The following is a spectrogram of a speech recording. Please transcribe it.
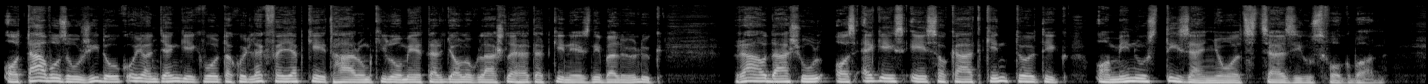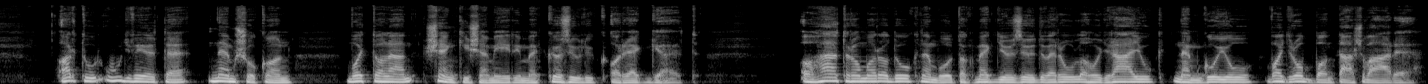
A távozó zsidók olyan gyengék voltak, hogy legfeljebb két-három kilométer gyaloglás lehetett kinézni belőlük. Ráadásul az egész éjszakát kint töltik a mínusz 18 Celsius fokban. Arthur úgy vélte, nem sokan, vagy talán senki sem éri meg közülük a reggelt. A hátra maradók nem voltak meggyőződve róla, hogy rájuk nem golyó vagy robbantás vár-e.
